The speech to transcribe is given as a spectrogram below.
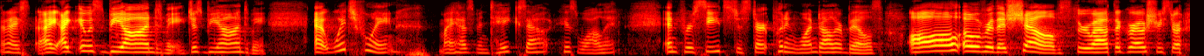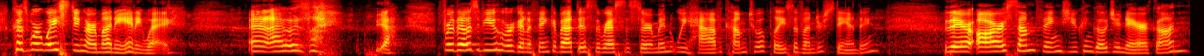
And I, I, I, it was beyond me, just beyond me. At which point, my husband takes out his wallet and proceeds to start putting $1 bills all over the shelves throughout the grocery store because we're wasting our money anyway. And I was like, yeah. For those of you who are going to think about this the rest of the sermon, we have come to a place of understanding. There are some things you can go generic on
